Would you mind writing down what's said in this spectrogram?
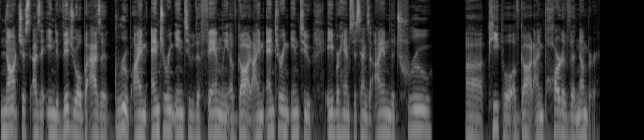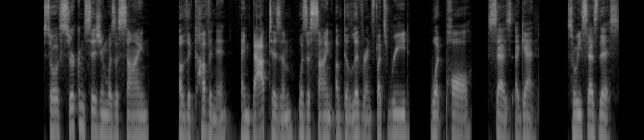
not just as an individual, but as a group, I am entering into the family of God. I am entering into Abraham's descendants. I am the true uh, people of God. I'm part of the number. So if circumcision was a sign of the covenant and baptism was a sign of deliverance, let's read what Paul says again. So he says this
